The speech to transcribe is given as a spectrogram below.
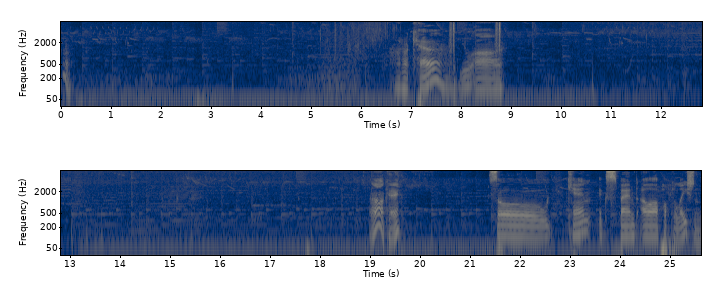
Hmm. Raquel, you are... expand our population.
